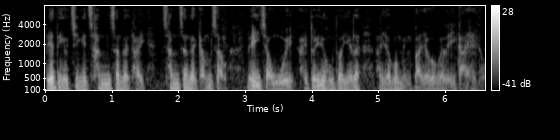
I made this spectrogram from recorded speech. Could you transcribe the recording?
你一定要自己亲身去睇亲身去感受你就会系对于好多嘢咧系有个明白有个嘅理解喺度。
